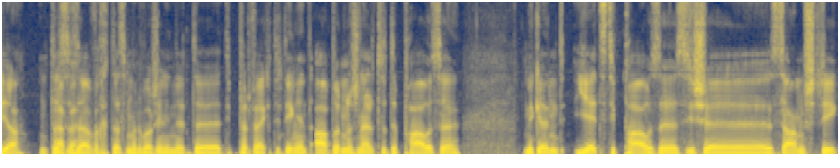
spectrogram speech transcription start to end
Ja, und das Eben. ist einfach, dass wir wahrscheinlich nicht äh, die perfekten Dinge haben. Aber noch schnell zu der Pause. Wir gehen jetzt in die Pause. Es ist äh, Samstag,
